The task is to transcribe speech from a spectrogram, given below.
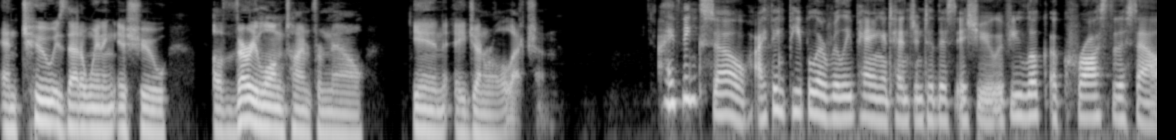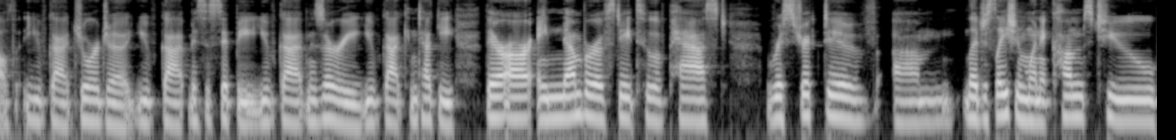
And two, is that a winning issue a very long time from now in a general election? I think so. I think people are really paying attention to this issue. If you look across the South, you've got Georgia, you've got Mississippi, you've got Missouri, you've got Kentucky. There are a number of states who have passed restrictive um, legislation when it comes to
